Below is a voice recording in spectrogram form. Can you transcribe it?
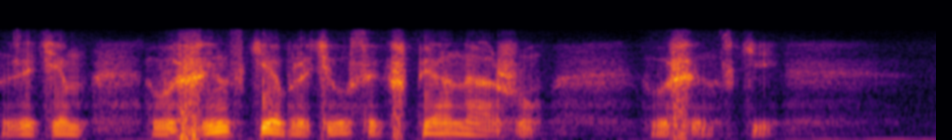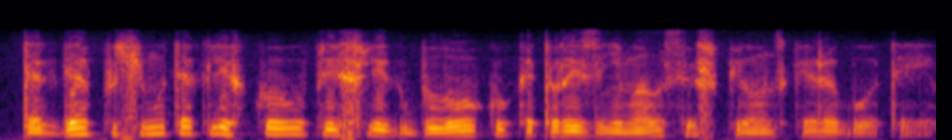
Затем Вышинский обратился к шпионажу. Вышинский. Тогда почему так легко вы пришли к блоку, который занимался шпионской работой?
